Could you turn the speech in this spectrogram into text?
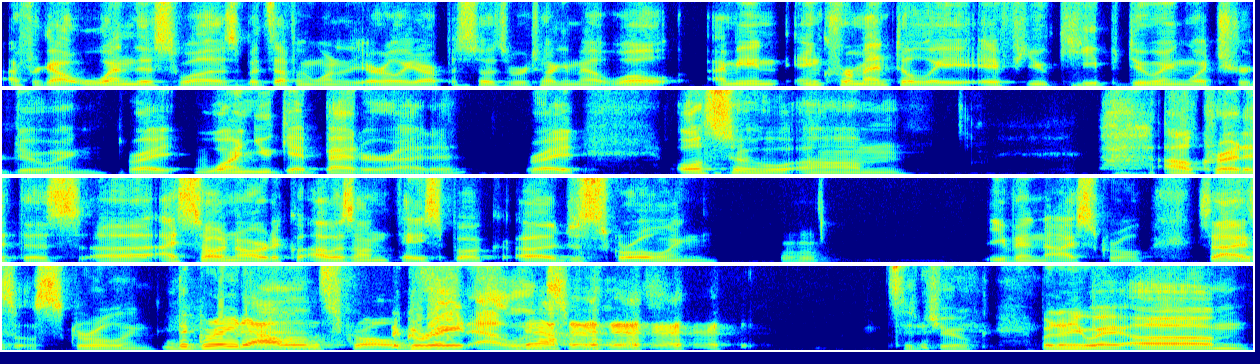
I forgot when this was, but definitely one of the earlier episodes we were talking about. Well, I mean, incrementally, if you keep doing what you're doing, right? One, you get better at it, right? Also, um, I'll credit this. Uh, I saw an article. I was on Facebook, uh, just scrolling. Mm-hmm. Even I scroll, so mm-hmm. I was scrolling. The great Alan scroll. The great Alan scroll. it's a joke, but anyway, um,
